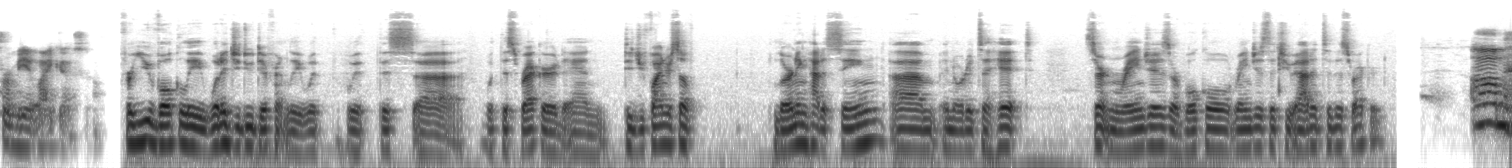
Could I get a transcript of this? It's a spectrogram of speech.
for me and maika so. For you vocally what did you do differently with with this uh, with this record and did you find yourself learning how to sing um, in order to hit certain ranges or vocal ranges that you added to this record um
